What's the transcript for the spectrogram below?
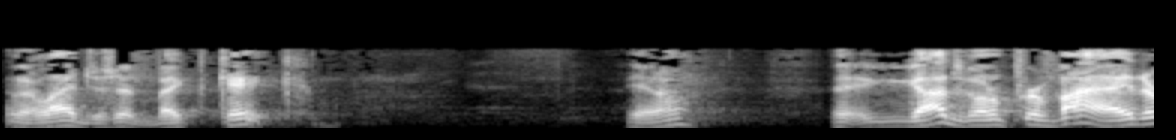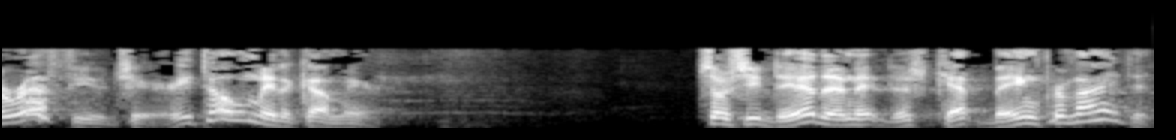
And Elijah said, bake the cake. You know? God's going to provide a refuge here. He told me to come here. So she did and it just kept being provided.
